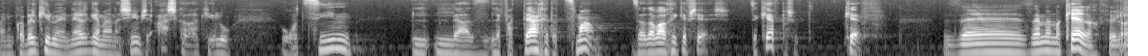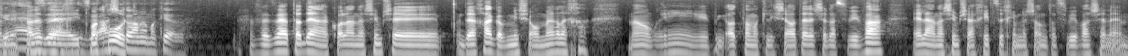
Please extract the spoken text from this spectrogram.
ואני מקבל כאילו אנרגיה מאנשים שאשכרה כאילו... רוצים לפתח את עצמם. זה הדבר הכי כיף שיש. זה כיף פשוט. כיף. זה, זה ממכר אפילו, כן, אני אקרא לזה התמכרות. זה אשכרה ממכר. וזה, אתה יודע, כל האנשים ש... דרך אגב, מי שאומר לך, מה אומרים, עוד פעם הקלישאות האלה של הסביבה, אלה האנשים שהכי צריכים לשנות את הסביבה שלהם.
